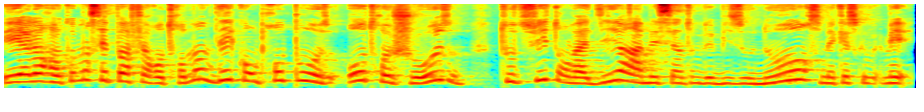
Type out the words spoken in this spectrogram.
Et alors, comment c'est pas faire autrement. Dès qu'on propose autre chose, tout de suite, on va dire ah mais c'est un truc de bisounours, mais qu'est-ce que mais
